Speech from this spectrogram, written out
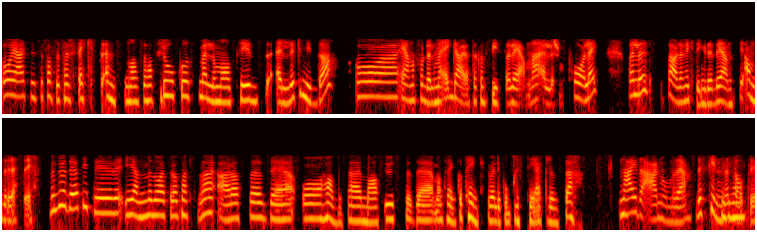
Og jeg syns det passer perfekt enten man skal ha frokost, mellommåltid eller til middag. Og en av fordelene med egg er at det kan spises alene eller som pålegg. Eller så er det en viktig ingrediens i andre retter. Men du, det jeg sitter igjen med nå etter å ha snakket med deg, er at eh, det å ha med seg mat ut, det, man trenger ikke å tenke så veldig komplisert rundt det. Nei, det er noe med det. Det finnes alltid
